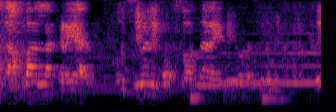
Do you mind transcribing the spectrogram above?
அது அம்பா எல்லாம் கிடையாது. ஒரு சிவலிங்கம் சொந்த ரேகையோட சிவலிங்கம் இருக்குது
